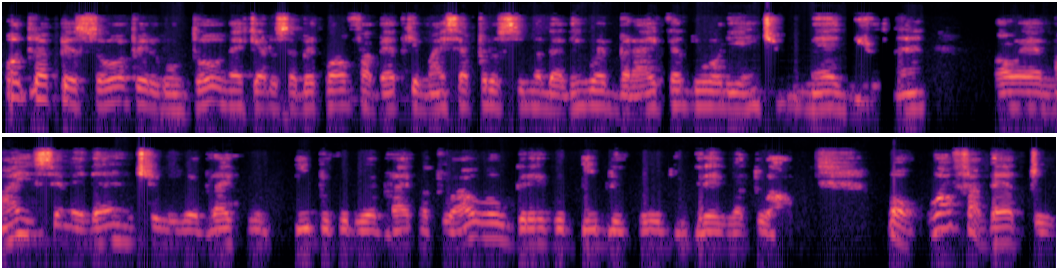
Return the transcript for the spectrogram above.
Outra pessoa perguntou, né, quero saber qual alfabeto que mais se aproxima da língua hebraica do Oriente Médio, né? Qual é mais semelhante o hebraico bíblico do hebraico atual ou o grego bíblico do grego atual? Bom, o alfabeto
